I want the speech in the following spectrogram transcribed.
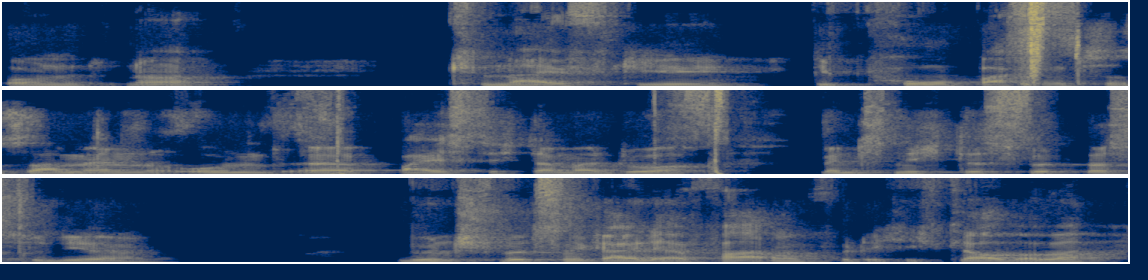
und ne, kneif die, die Po-Backen zusammen und äh, beiß dich da mal durch wenn es nicht das wird, was du dir wünschst, wird es eine geile Erfahrung für dich. Ich glaube aber,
